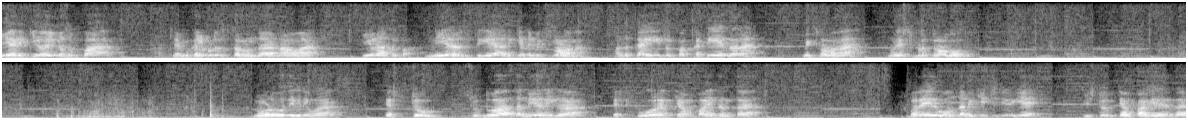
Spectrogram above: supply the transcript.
ಈ ಅಡಿಕೆ ಇನ್ನೂ ಸ್ವಲ್ಪ ಕೆಮಿಕಲ್ ಬಿಡೋ ಸಂಬಂಧ ನಾವು ಇವನ್ನ ಸ್ವಲ್ಪ ನೀರಿನ ಜೊತೆಗೆ ಅಡಿಕೆನ ಮಿಕ್ಸ್ ಮಾಡೋಣ. ಅದಕ್ಕಾಗಿ ಸ್ವಲ್ಪ ಕಟ್ಟಿಗೆಯಿಂದ ಮಿಕ್ಸ್ ಮಾಡೋಣ. ನಾವು ಎಷ್ಟು ಬಿಡುತ್ತೆ ನೋಡ್ಬೋದು. ನೋಡ್ಬೋದು ಈಗ ನೀವು ಎಷ್ಟು ಶುದ್ಧವಾದ ನೀರೀಗ ಎಷ್ಟು ಪೂರ ಕೆಂಪಾಯ್ತಂತ, ಬರೀ ಒಂದು ಅಡಿಕೆ ಚೀಟಿಗೆ ಇಷ್ಟೊಂದು ಕೆಂಪಾಗಿದೆ ಇದೆ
